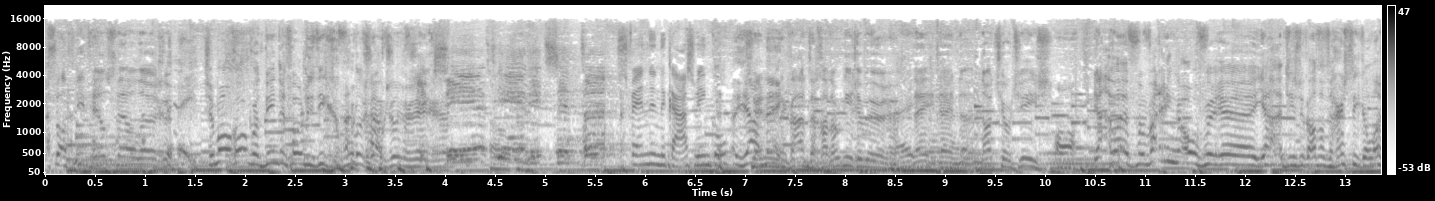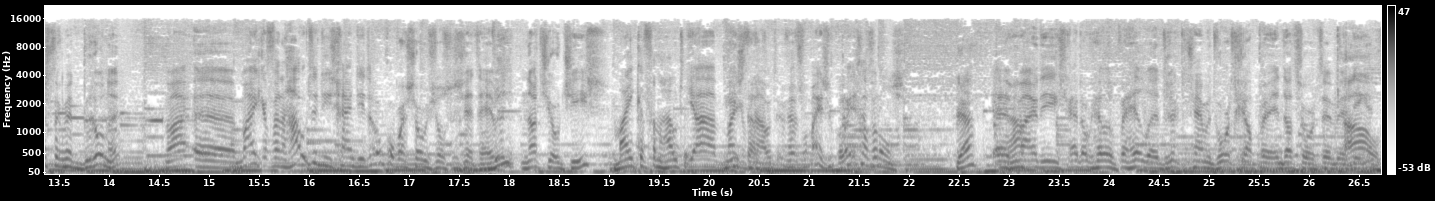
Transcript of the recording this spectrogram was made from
eh, zal niet heel snel. eh, ge- Ze mogen ook wat minder politiek gevoelig, zou ik zo zeggen. Sven in de kaaswinkel. Ja, nee, dat, dat gaat ook niet gebeuren. Nee, nee, no- nacho cheese. Ja, maar verwarring over... eh, ja, het is ook altijd hartstikke lastig met bronnen. Maar eh Maaike van Houten die schijnt dit ook op haar socials gezet te hebben. Nacho cheese. Maaike van Houten. Ja, Maaike van Houten. Volgens mij is een collega van ons. Ja? Eh, Maar die schijnt ook heel, heel druk te zijn met woordgrappen en dat soort Oh. dingen.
